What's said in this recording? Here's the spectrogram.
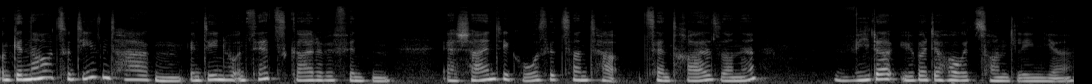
Und genau zu diesen Tagen, in denen wir uns jetzt gerade befinden, erscheint die große Zentralsonne wieder über der Horizontlinie.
